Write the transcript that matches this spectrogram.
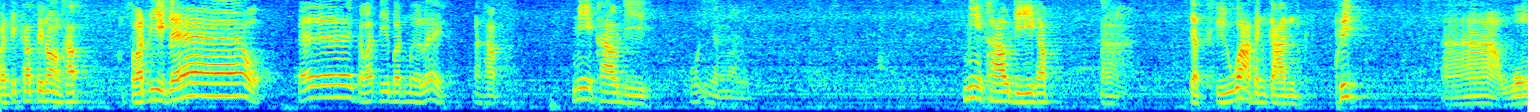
วัสดีครับพี่น้องครับ สวัสดีอีกแล้ว เอ้ยสวัสดีเบิดมือเลยนะครับ มีข่าวดีโอ้ยอย่างหน่อยมีข่าวดีครับ อ่า จะถือว่าเป็นการพลิก อ่า วง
